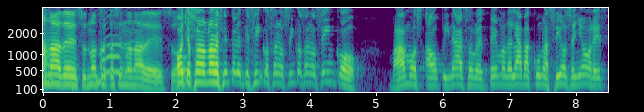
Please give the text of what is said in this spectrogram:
no, nada de eso, no, se está haciendo nada de eso. 809-725-0505. Vamos a opinar sobre el tema de la vacunación, señores.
